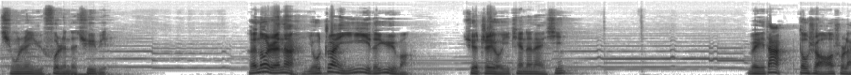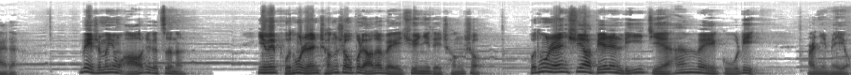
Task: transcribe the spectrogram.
穷人与富人的区别。很多人呢有赚一亿的欲望，却只有一天的耐心。伟大都是熬出来的，为什么用“熬”这个字呢？因为普通人承受不了的委屈，你得承受；普通人需要别人理解、安慰、鼓励，而你没有。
